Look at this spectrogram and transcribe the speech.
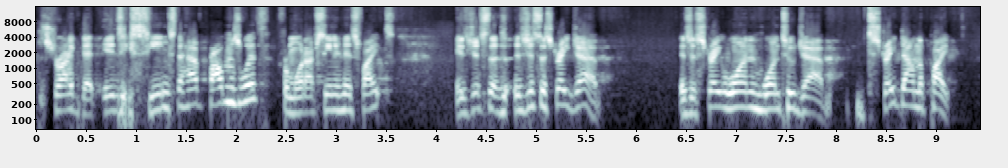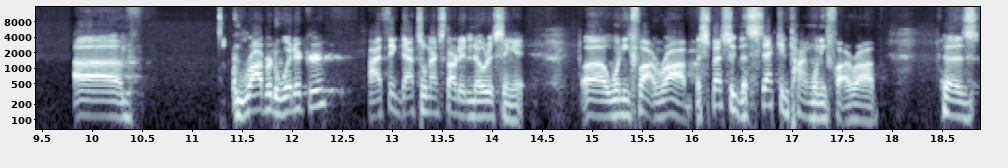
strike that Izzy seems to have problems with, from what I've seen in his fights. It's just a it's just a straight jab. It's a straight one one two jab, straight down the pipe. Um, Robert Whitaker I think that's when I started noticing it uh, when he fought Rob, especially the second time when he fought Rob. Because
